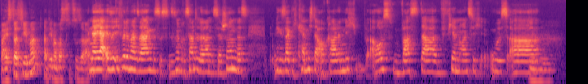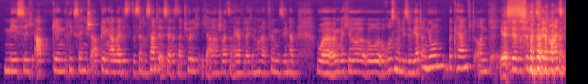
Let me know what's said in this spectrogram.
Weiß das jemand? Hat jemand was zu sagen? Naja, also ich würde mal sagen, das, ist, das Interessante daran ist ja schon, dass, wie gesagt, ich kenne mich da auch gerade nicht aus, was da 94 USA. Mhm mäßig abging, kriegstechnisch abging. Aber das, das Interessante ist ja, dass natürlich ich Arnold Schwarzenegger vielleicht in 100 Filmen gesehen habe, wo er irgendwelche Russen und die Sowjetunion bekämpft und yes. wir befinden uns 94.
